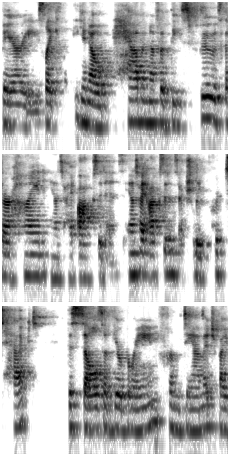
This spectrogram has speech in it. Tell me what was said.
berries. Like, you know, have enough of these foods that are high in antioxidants. Antioxidants actually protect the cells of your brain from damage by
